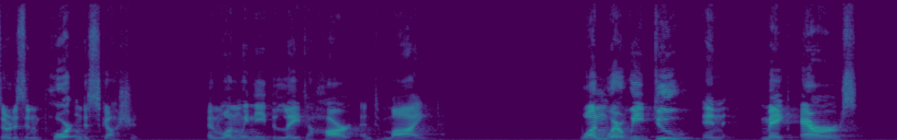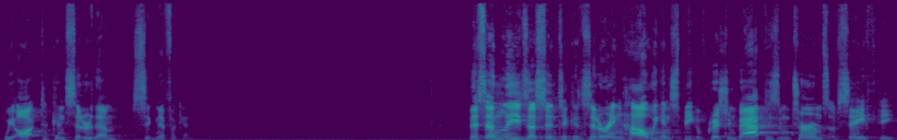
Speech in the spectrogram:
So it is an important discussion and one we need to lay to heart and to mind. One where we do in, make errors, we ought to consider them significant. This then leads us into considering how we can speak of Christian baptism in terms of safety.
